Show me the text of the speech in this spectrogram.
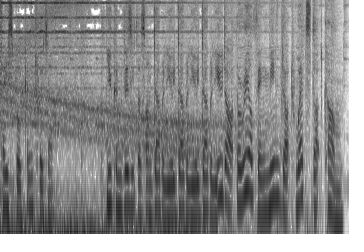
Facebook and Twitter. You can visit us on www.therealthingming.webs.com.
